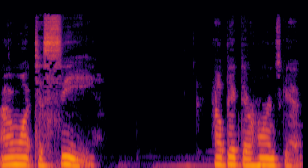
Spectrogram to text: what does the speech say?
I want to see how big their horns get.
